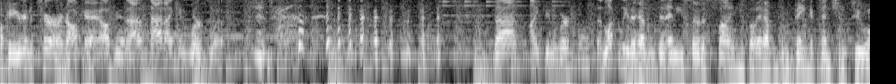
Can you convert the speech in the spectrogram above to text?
Okay, you're gonna turn. Okay, okay, that, that I can work with. that I can work with. And luckily there hasn't been any sort of signs that I haven't been paying attention to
